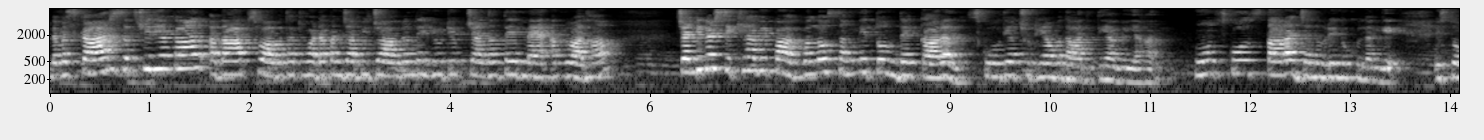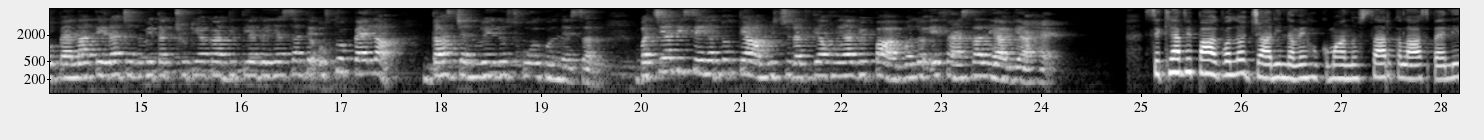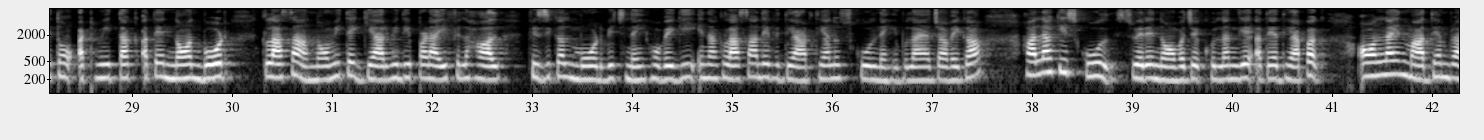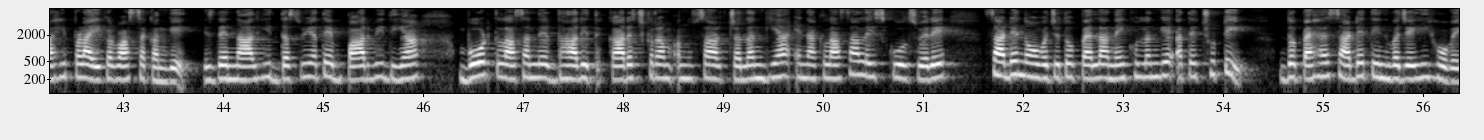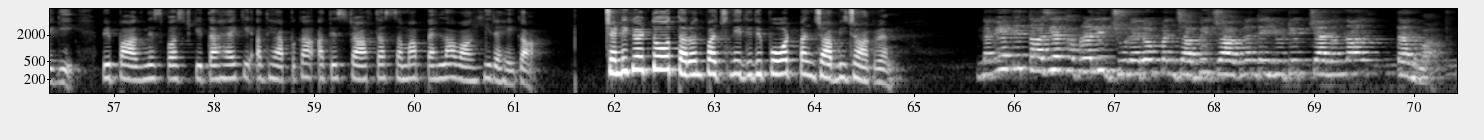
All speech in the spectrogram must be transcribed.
ਨਮਸਕਾਰ, ਸਤਿ ਸ਼੍ਰੀ ਅਕਾਲ, ਆਦਾਬ, ਸਵਾਗਤ ਹੈ ਤੁਹਾਡਾ ਪੰਜਾਬੀ ਜਾਗਰਣ ਦੇ YouTube ਚੈਨਲ ਤੇ ਮੈਂ ਅਨੁਰਾਧਾ। ਚੰਡੀਗੜ੍ਹ ਸਿੱਖਿਆ ਵਿਭਾਗ ਵੱਲੋਂ ਸੰਘਣੀ ਧੁੰਦ ਦੇ ਕਾਰਨ ਸਕੂਲ ਦੀਆਂ ਛੁੱਟੀਆਂ ਵਧਾ ਦਿੱਤੀਆਂ ਗਈਆਂ ਹਨ। ਹੁਣ ਸਕੂਲ 17 ਜਨਵਰੀ ਨੂੰ ਖੁੱਲਣਗੇ। ਇਸ ਤੋਂ ਪਹਿਲਾਂ 13 ਜਨਵਰੀ ਤੱਕ ਛੁੱਟੀਆਂ ਕਰ ਦਿੱਤੀਆਂ ਗਈਆਂ ਸਨ ਤੇ ਉਸ ਤੋਂ ਪਹਿਲਾਂ 10 ਜਨਵਰੀ ਨੂੰ ਸਕੂਲ ਖੁੱਲ੍ਹਣੇ ਸਨ। ਬੱਚਿਆਂ ਦੀ ਸਿਹਤ ਨੂੰ ਧਿਆਨ ਵਿੱਚ ਰੱਖਦਿਆਂ ਹੋਇਆਂ ਵਿਭਾਗ ਵੱਲੋਂ ਇਹ ਫੈਸਲਾ ਲਿਆ ਗਿਆ ਹੈ। ਸਿੱਖਿਆ ਵਿਭਾਗ ਵੱਲੋਂ ਜਾਰੀ ਨਵੇਂ ਹੁਕਮਾਂ ਅਨੁਸਾਰ ਕਲਾਸ ਪਹਿਲੀ ਤੋਂ 8ਵੀਂ ਤੱਕ ਅਤੇ ਨਾਨ ਬੋਰਡ ਕਲਾਸਾਂ 9ਵੀਂ ਤੇ 11ਵੀਂ ਦੀ ਪੜ੍ਹਾਈ ਫਿਲਹਾਲ ਫਿਜ਼ੀਕਲ ਮੋਡ ਵਿੱਚ ਨਹੀਂ ਹੋਵੇਗੀ। ਇਨ੍ਹਾਂ ਕਲਾਸਾਂ ਦੇ ਵਿਦਿਆਰਥੀਆਂ ਨੂੰ ਸਕੂਲ ਨਹੀਂ ਬੁਲਾਇਆ ਜਾਵੇਗਾ। ਹਾਲਾਂਕਿ ਸਕੂਲ ਸਵੇਰੇ 9 ਵਜੇ ਖੁੱਲਣਗੇ ਅਤੇ ਅਧਿਆਪਕ ਆਨਲਾਈਨ ਮਾਧਿਅਮ ਰਾਹੀਂ ਪੜ੍ਹਾਈ ਕਰਵਾ ਸਕਣਗੇ। ਇਸ ਦੇ ਨਾਲ ਹੀ 10ਵੀਂ ਅਤੇ 12ਵੀਂ ਦੀਆਂ ਬੋਰਡ ਕਲਾਸਾਂ ਨਿਰਧਾਰਿਤ ਕਾਰਜਕ੍ਰਮ ਅਨੁਸਾਰ ਚੱਲਣਗੀਆਂ। ਇਨ੍ਹਾਂ ਕਲਾਸਾਂ ਲਈ ਸਕੂਲ ਸਵੇਰੇ 9:30 ਵਜੇ ਤੋਂ ਪਹਿਲਾਂ ਨਹੀਂ ਖੁੱਲਣਗੇ ਅਤੇ ਛੁੱਟੀ ਦੁਪਹਿਰ 3:30 ਵਜੇ ਹੀ ਹੋਵੇਗੀ। ਵਿਭਾਗ ਨੇ ਸਪਸ਼ਟ ਕੀਤਾ ਹੈ ਕਿ ਅਧਿਆਪਕਾਂ ਅਤੇ ਸਟਾਫ ਦਾ ਸਮਾਂ ਪਹਿਲਾਂ ਵਾਂਗ ਹੀ ਰਹੇਗਾ। ਚੰਡੀਗੜ੍ਹ ਤੋਂ ਤਰੁਣ ਪਚਨੀ ਦੀ ਰਿਪੋਰਟ, ਪੰਜਾਬੀ ਜਾਗਰਣ। ਨਵੀਆਂ ਤੇ ਤਾਜ਼ੀਆਂ ਖਬਰਾਂ ਲਈ ਜੁੜੇ ਰਹੋ ਪੰਜਾਬੀ ਜਾਗਰਣ ਦੇ YouTube ਚੈਨਲ ਨਾਲ। ਧੰਨਵਾਦ।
